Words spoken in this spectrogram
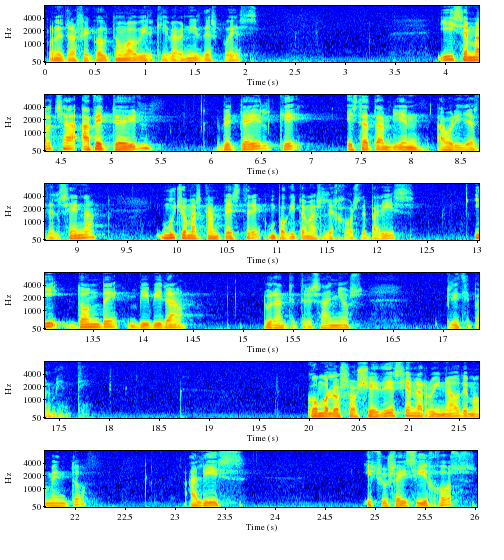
con el tráfico automóvil que iba a venir después. Y se marcha a Véteuil, Véteuil que está también a orillas del Sena, mucho más campestre, un poquito más lejos de París, y donde vivirá durante tres años principalmente. Como los Ochedés se han arruinado de momento, Alice y sus seis hijos,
